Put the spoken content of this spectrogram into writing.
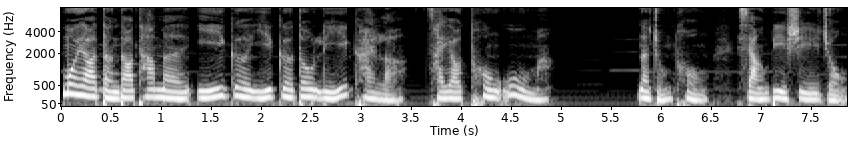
莫要等到他们一个一个都离开了，才要痛悟吗？那种痛，想必是一种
